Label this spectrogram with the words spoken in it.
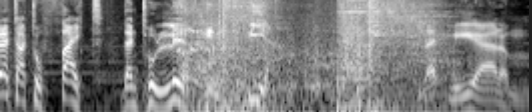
better to fight than to live in fear. Let me at him.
